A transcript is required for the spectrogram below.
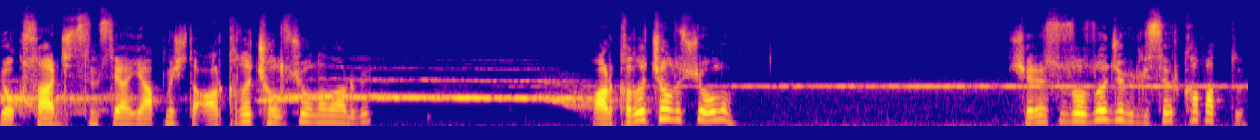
Yok sadece simsiyah yapmış da arkada çalışıyor lan harbi. Arkada çalışıyor oğlum. Şerefsiz az önce bilgisayarı kapattı.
